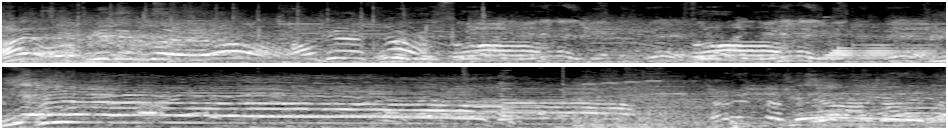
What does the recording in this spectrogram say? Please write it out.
아니 어떻게 된 거예요? 아, 어떻게 됐어? 아 얘네가 이겼는데. 아 얘네가 이겼는데. 잘했다 잘했다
